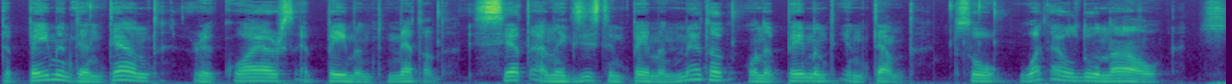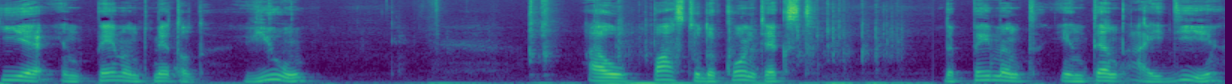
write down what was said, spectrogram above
The payment intent requires a payment method. Set an existing payment method on a payment intent. So what I will do now, here in payment method view, I will pass to the context the payment intent ID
